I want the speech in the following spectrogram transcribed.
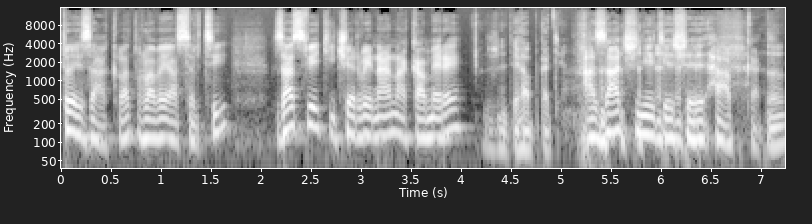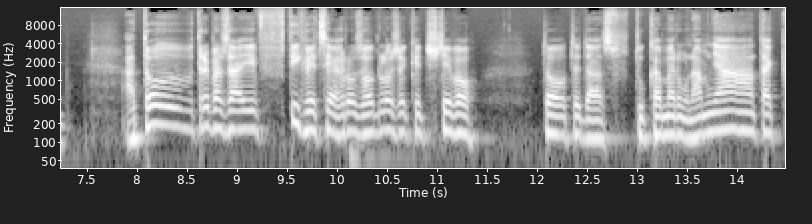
to je základ v hlave a srdci, zasvieti červená na kamere Začnete hapkať. a začnete hápkať. No. A to treba aj v tých veciach rozhodlo, že keď Števo to teda tú kameru na mňa, tak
